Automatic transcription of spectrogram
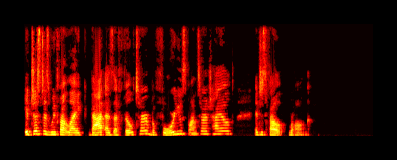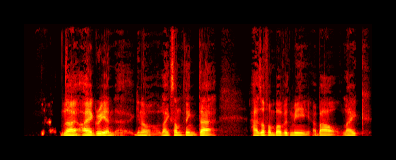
It just as we felt like that as a filter before you sponsor a child it just felt wrong. No, I, I agree, and uh, you know, like something that has often bothered me about like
